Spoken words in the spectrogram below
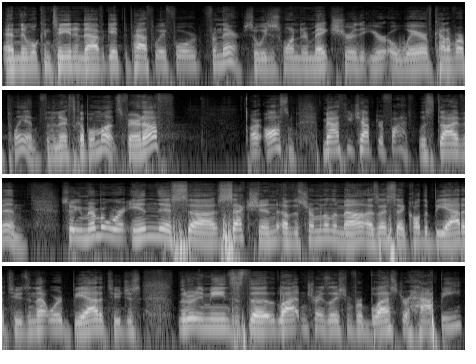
And then we'll continue to navigate the pathway forward from there. So we just wanted to make sure that you're aware of kind of our plan for the next couple months. Fair enough? All right, awesome. Matthew chapter 5. Let's dive in. So, you remember we're in this uh, section of the Sermon on the Mount, as I said, called the Beatitudes. And that word beatitude just literally means it's the Latin translation for blessed or happy.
